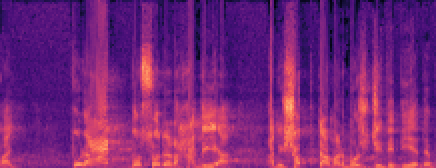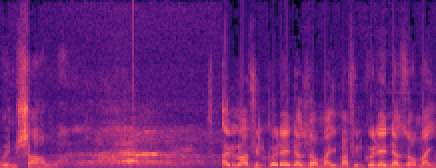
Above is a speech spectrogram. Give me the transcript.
পাই, পুরো এক বছরের হাদিয়া আমি সবটা আমার মসজিদে দিয়ে দেবো, ইনশাআল্লাহ। আমি মাহফিল করে না জমাই, মাহফিল করে না জমাই।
